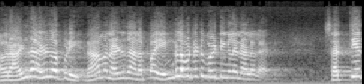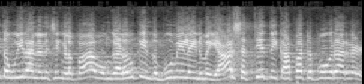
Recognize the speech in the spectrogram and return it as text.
அவர் அழுத அழுத அப்படி. ராமன் அழுதானப்பா எங்களை விட்டுட்டு போயிட்டீங்களே நல்லல சத்தியத்தை உயிரா நினைச்சீங்களப்பா உங்க அளவுக்கு இந்த பூமியில இனிமே யார் சத்தியத்தை காப்பாற்ற போகிறார்கள்?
